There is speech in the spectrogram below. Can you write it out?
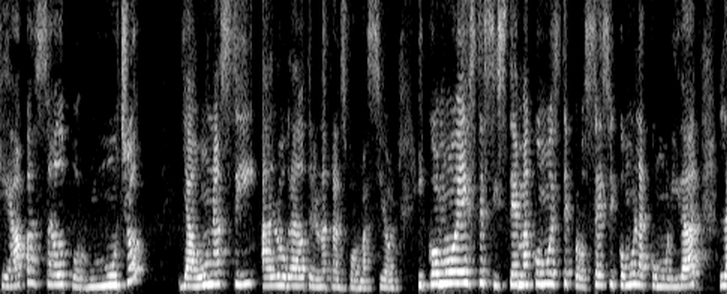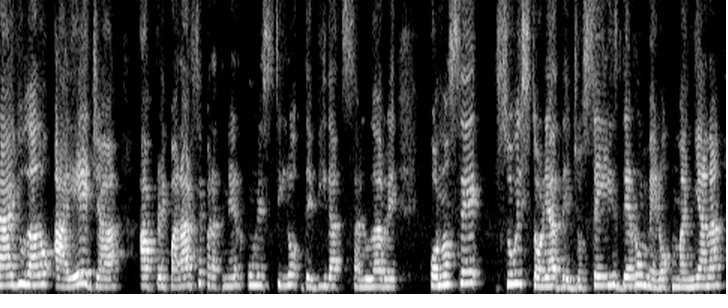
que ha pasado por mucho y aún así ha logrado tener una transformación. Y cómo este sistema, cómo este proceso y cómo la comunidad la ha ayudado a ella a prepararse para tener un estilo de vida saludable. Conoce su historia de Joselis de Romero mañana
